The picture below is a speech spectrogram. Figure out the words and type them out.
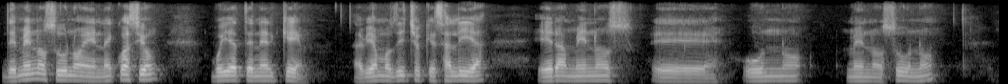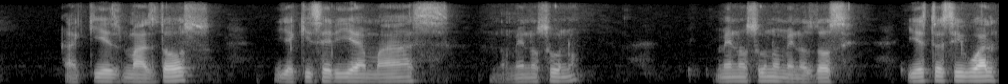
de menos 1 en la ecuación, voy a tener que, habíamos dicho que salía, era menos 1 eh, menos 1, aquí es más 2, y aquí sería más, menos 1, menos 1 menos 12 y esto es igual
